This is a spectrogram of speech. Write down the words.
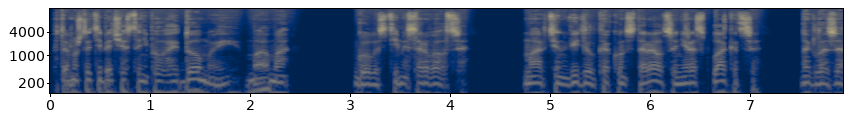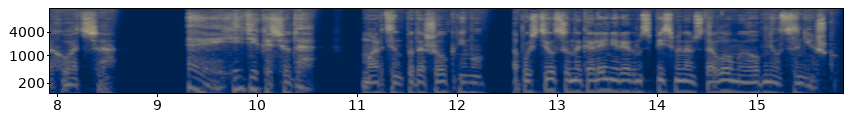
Потому что тебя часто не бывает дома, и мама...» Голос Тимми сорвался. Мартин видел, как он старался не расплакаться на глазах у отца. «Эй, иди-ка сюда!» Мартин подошел к нему, опустился на колени рядом с письменным столом и обнял сынишку.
